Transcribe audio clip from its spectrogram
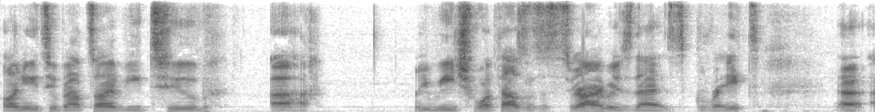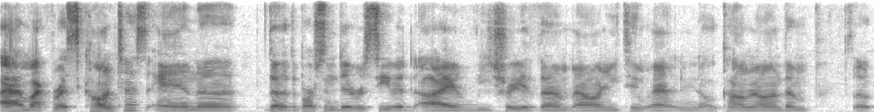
on YouTube, outside of YouTube. Uh, we reached 1,000 subscribers. That is great. Uh, I had my first contest, and uh, the the person did receive it. I retweeted them on YouTube and you know commented on them. So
